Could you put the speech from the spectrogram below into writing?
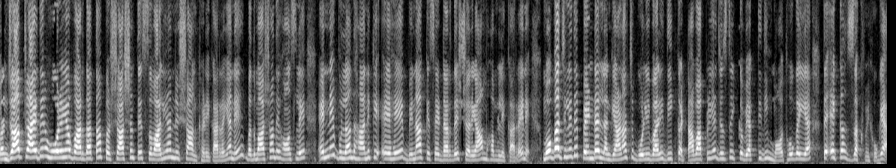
ਪੰਜਾਬ 'ਚ ਆਏ ਦਿਨ ਹੋ ਰਹੀਆਂ ਵਾਰਦਾਤਾਂ, ਪ੍ਰਸ਼ਾਸਨ ਤੇ ਸਵਾਲੀਆ ਨਿਸ਼ਾਨ ਖੜੇ ਕਰ ਰਹੀਆਂ ਨੇ। ਬਦਮਾਸ਼ਾਂ ਦੇ ਹੌਸਲੇ ਇੰਨੇ ਬੁਲੰਦ ਹਨ ਕਿ ਇਹ ਬਿਨਾਂ ਕਿਸੇ ਡਰ ਦੇ ਸ਼ਰੇਆਮ ਹਮਲੇ ਕਰ ਰਹੇ ਨੇ। ਮੋਗਾ ਜ਼ਿਲ੍ਹੇ ਦੇ ਪਿੰਡ ਲੰਗਿਆਣਾ 'ਚ ਗੋਲੀਬਾਰੀ ਦੀ ਘਟਨਾ ਵਾਪਰੀ ਹੈ, ਜਿਸ 'ਚ ਇੱਕ ਵਿਅਕਤੀ ਦੀ ਮੌਤ ਹੋ ਗਈ ਹੈ ਤੇ ਇੱਕ ਜ਼ਖਮੀ ਹੋ ਗਿਆ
